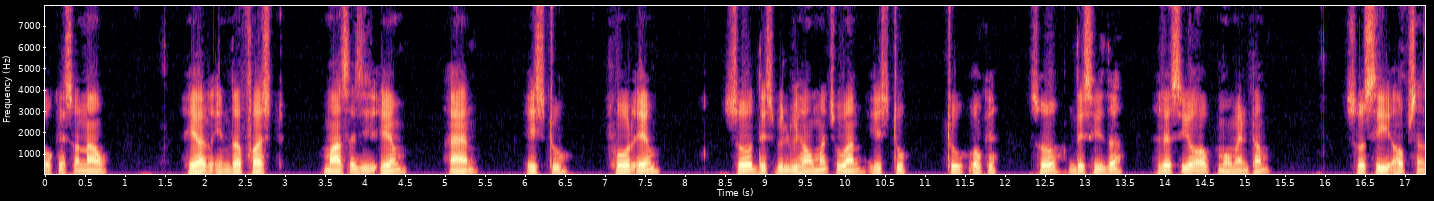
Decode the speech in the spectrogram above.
okay. So now here in the first mass is m and is to 4m so this will be how much 1 is to 2 okay so this is the ratio of momentum so c option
